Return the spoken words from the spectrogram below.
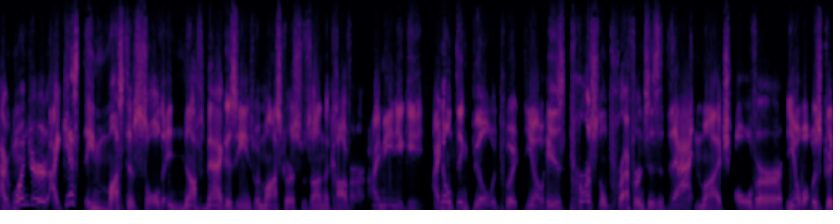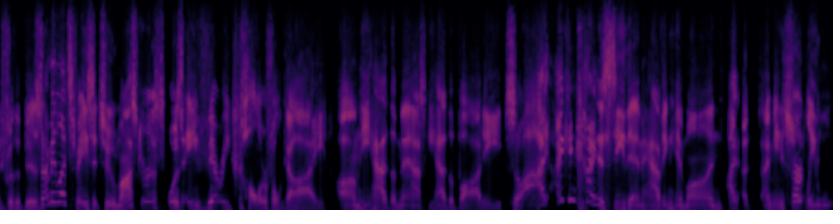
I wonder. I guess they must have sold enough magazines when Mascaras was on the cover. I mean, you, I don't think Bill would put you know his personal preferences that much over you know what was good for the business. I mean, let's face it too. Mascaras was a very colorful guy. Um, he had the mask, he had the body, so I I can kind of see them having him on. I I mean, certainly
